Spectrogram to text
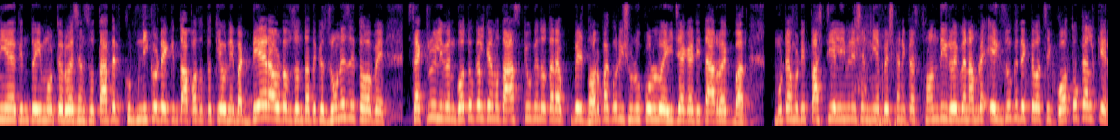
নিয়ে কিন্তু এই মুহূর্তে রয়েছেন। সো তাদের খুব নিকটে কিন্তু আপাতত কেউ নেই but they're out of zone তাদেরকে জোনে যেতে হবে। সেক্টর ইলেভেন গতকালকের মতো আজকেও কিন্তু তারা বেশ ধরপাকড়ি শুরু করল এই জায়গাটিতে আরও একবার। মোটামুটি পাঁচটি এলিমিনেশন নিয়ে বেশ খানিকটা ছন্দেই রইবেন। আমরা এক্সোকে দেখতে পাচ্ছি। গতকালকের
